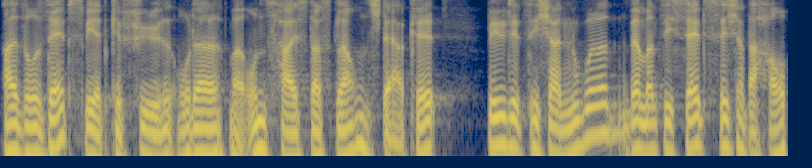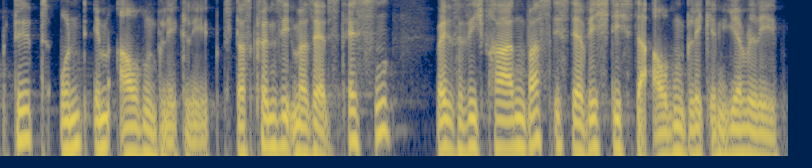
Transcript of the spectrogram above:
Also Selbstwertgefühl oder bei uns heißt das Glaubensstärke bildet sich ja nur, wenn man sich selbstsicher behauptet und im Augenblick lebt. Das können Sie immer selbst testen, wenn Sie sich fragen, was ist der wichtigste Augenblick in Ihrem Leben?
